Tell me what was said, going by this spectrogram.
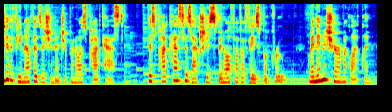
to the Female Physician Entrepreneurs Podcast. This podcast is actually a spin off of a Facebook group. My name is Sharon McLaughlin.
